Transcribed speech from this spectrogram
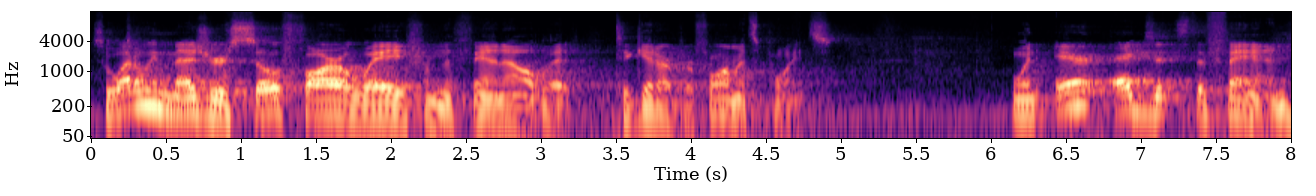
So why do we measure so far away from the fan outlet to get our performance points? When air exits the fan,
